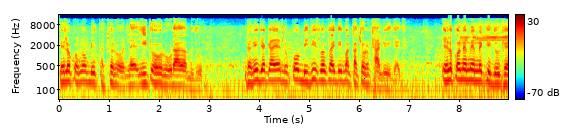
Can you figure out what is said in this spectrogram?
એ લોકોનો બી કચરો એટલે ઈંટો રોડા બધું. ઘણી જગ્યાએ લોકો બીજી સોસાયટીમાં કચરો ઠાલવી જાય છે. એ લોકોને મેં મેં કીધું છે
